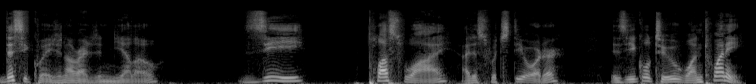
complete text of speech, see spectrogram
this equation. I'll write it in yellow. z plus y, I just switched the order, is equal to 120.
